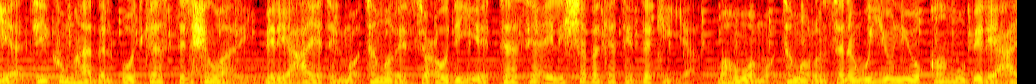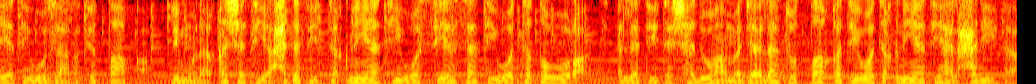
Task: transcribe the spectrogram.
يأتيكم هذا البودكاست الحواري برعاية المؤتمر السعودي التاسع للشبكة الذكية وهو مؤتمر سنوي يقام برعاية وزارة الطاقة لمناقشة أحدث التقنيات والسياسات والتطورات التي تشهدها مجالات الطاقة وتقنياتها الحديثة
